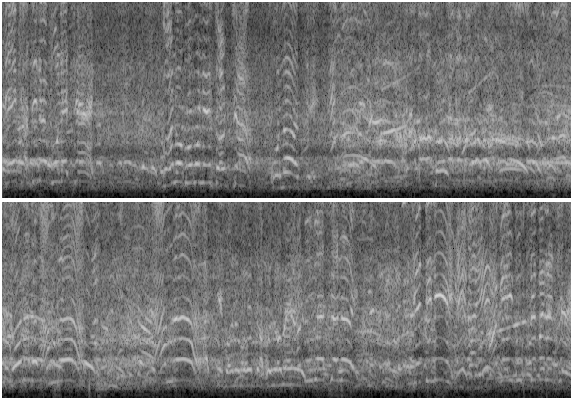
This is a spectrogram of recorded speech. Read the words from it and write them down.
শেখ হাসিনা বলেছেন, গণভবনের দরজা খোলা আছে আমরা আমরা সাধুবাদ জানাই যে তিনি আগেই বুঝতে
